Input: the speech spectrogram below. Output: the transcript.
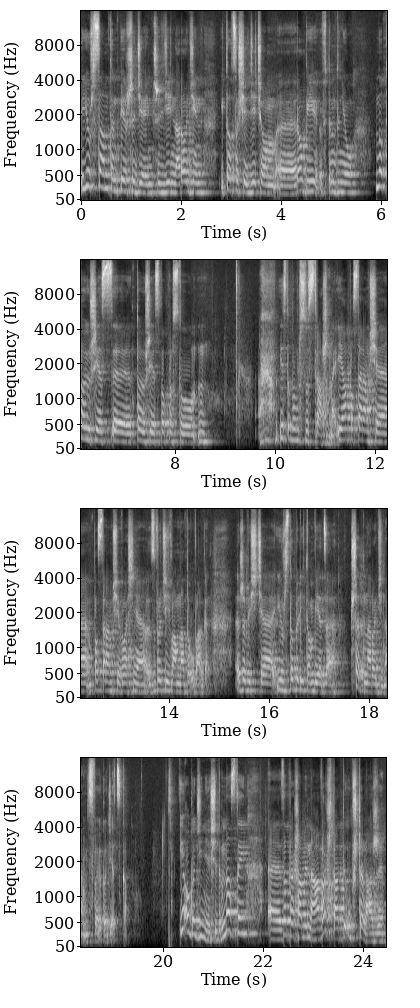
już sam ten pierwszy dzień, czyli dzień narodzin i to, co się dzieciom e, robi w tym dniu, no to już jest, e, to już jest po prostu mm, jest to po prostu straszne. Ja postaram się, postaram się właśnie zwrócić Wam na to uwagę, żebyście już zdobyli tą wiedzę przed narodzinami swojego dziecka. I o godzinie 17 e, zapraszamy na warsztaty u pszczelarzy.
